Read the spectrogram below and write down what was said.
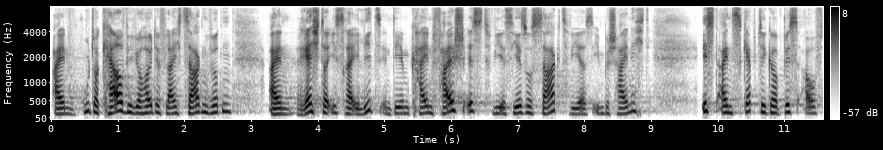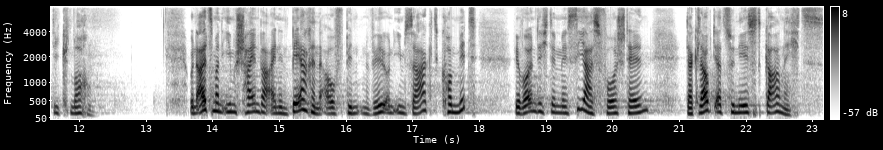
ein guter Kerl, wie wir heute vielleicht sagen würden, ein rechter Israelit, in dem kein Falsch ist, wie es Jesus sagt, wie er es ihm bescheinigt, ist ein Skeptiker bis auf die Knochen. Und als man ihm scheinbar einen Bären aufbinden will und ihm sagt, komm mit, wir wollen dich dem Messias vorstellen, da glaubt er zunächst gar nichts.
